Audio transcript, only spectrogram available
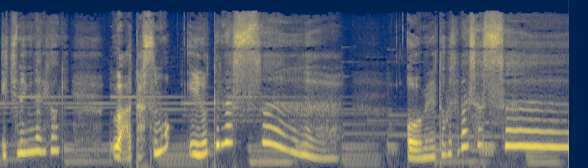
一年になるように、私も祈ってるです。おめでとうございます。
